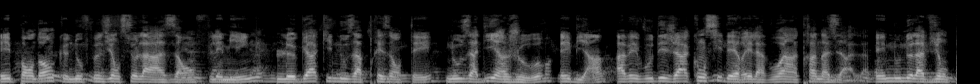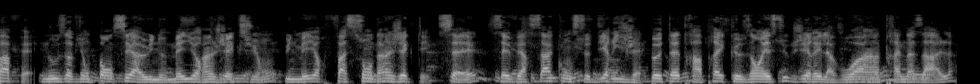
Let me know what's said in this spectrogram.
Et pendant que nous faisions cela à Zan Fleming, le gars qui nous a présenté, nous a dit un jour, eh bien, avez-vous déjà considéré la voie intranasale? Et nous ne l'avions pas fait. Nous avions pensé à une meilleure injection, une meilleure façon d'injecter. C'est, c'est vers ça qu'on se dirigeait. Peut-être après que Zan ait suggéré la voie intranasale,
